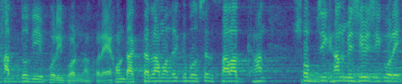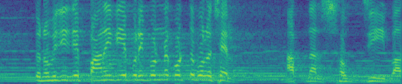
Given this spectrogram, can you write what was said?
খাদ্য দিয়ে পরিপূর্ণ করে। এখন ডাক্তাররা আমাদেরকে বলছেন, সালাদ খান, সবজি খান বেশি বেশি করে। তো নবীজি যে পানি দিয়ে পরিপূর্ণ করতে বলেছেন আপনার সবজি বা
